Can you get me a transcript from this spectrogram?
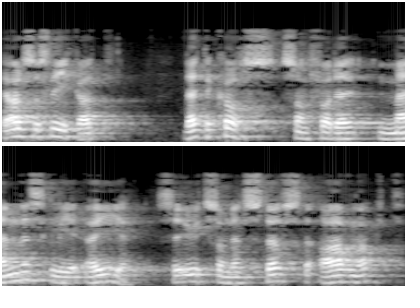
Det er altså slik at dette kors, som for det menneskelige øyet ser ut som den største avmakt,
